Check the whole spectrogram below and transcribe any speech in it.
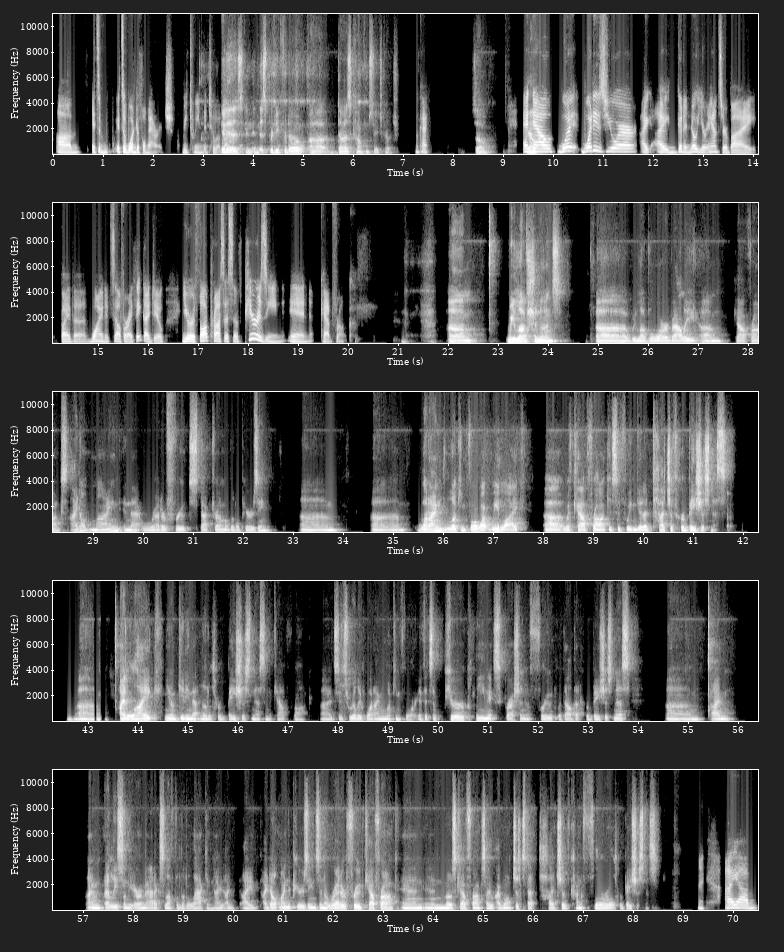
um, it's a it's a wonderful marriage between the two of them. It is, and, and this Petit Verdot uh, does come from Stagecoach. Okay. So. And now, now, what what is your? I I'm gonna know your answer by by the wine itself, or I think I do. Your thought process of pyrazine in Cab Franc. Um, we love Chinons. Uh, we love Loire Valley um, Cab Francs. I don't mind in that redder fruit spectrum a little pyrazine. Um, um, what I'm looking for, what we like uh, with Cab Franc is if we can get a touch of herbaceousness. Mm-hmm. Um, I like, you know, getting that little herbaceousness in the Cab Franc. Uh, it's, it's really what I'm looking for. If it's a pure, clean expression of fruit without that herbaceousness, um, I'm, I'm at least on the aromatics left a little lacking. I, I, I, I don't mind the pyrazines in a redder fruit Cab Franc, and in most Cab Francs, I, I want just that touch of kind of floral herbaceousness. I um,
